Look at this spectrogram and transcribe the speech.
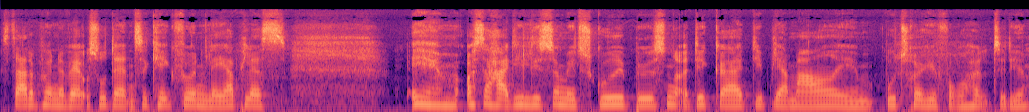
Starter på en erhvervsuddannelse, kan ikke få en læreplads. Øhm, og så har de ligesom et skud i bøssen, og det gør, at de bliver meget øhm, utrygge i forhold til det.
